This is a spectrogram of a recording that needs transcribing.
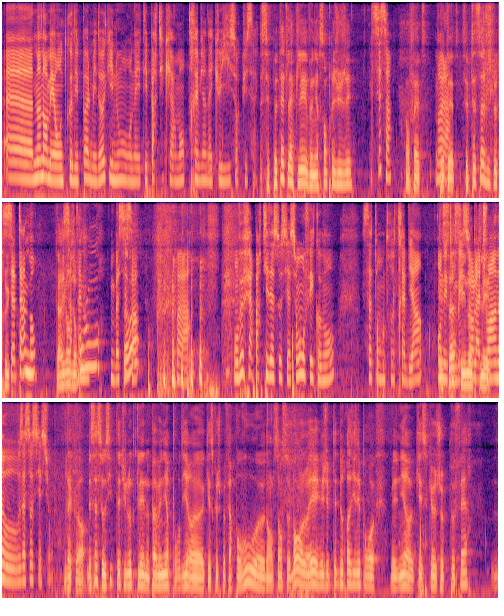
Euh, non, non, mais on ne connaît pas le Médoc et nous, on a été particulièrement très bien accueillis sur Cussac. C'est peut-être la clé, venir sans préjugés, C'est ça. en fait. Voilà. Peut-être. C'est peut-être ça juste le truc. Certainement. T'arrives en disant bonjour Bah, c'est Ça ça. voilà. On veut faire partie d'associations, on fait comment? Ça tombe tr- très bien. On Et est ça, tombé une sur l'adjoint aux associations. D'accord. Mais ça, c'est aussi peut-être une autre clé, ne pas venir pour dire euh, qu'est-ce que je peux faire pour vous, euh, dans le sens, euh, bon, euh, j'ai peut-être deux, trois idées pour. euh, mais venir, qu'est-ce que je peux faire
